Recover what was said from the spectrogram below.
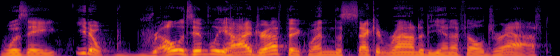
was a you know relatively high draft pick, went in the second round of the NFL draft,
